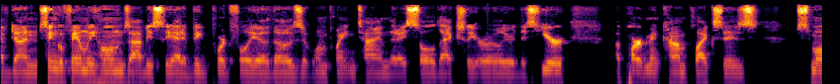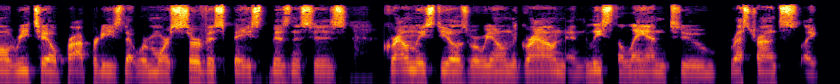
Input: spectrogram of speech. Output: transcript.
I've done single family homes. Obviously, I had a big portfolio of those at one point in time that I sold actually earlier this year, apartment complexes, small retail properties that were more service based businesses, ground lease deals where we own the ground and lease the land to restaurants like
